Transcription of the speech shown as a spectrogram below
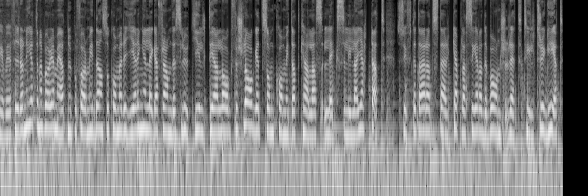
TV4-nyheterna börjar med att nu på förmiddagen så kommer regeringen lägga fram det slutgiltiga lagförslaget som kommit att kallas Lex Lilla hjärtat. Syftet är att stärka placerade barns rätt till trygghet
